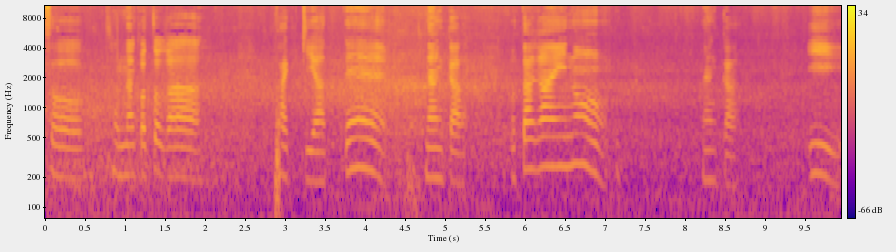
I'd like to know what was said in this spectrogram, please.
そうそんなことがさっきあってなんかお互いのなんかいい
